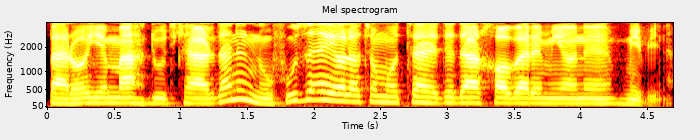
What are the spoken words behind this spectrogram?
برای محدود کردن نفوذ ایالات متحده در خاور میانه می‌بینه.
